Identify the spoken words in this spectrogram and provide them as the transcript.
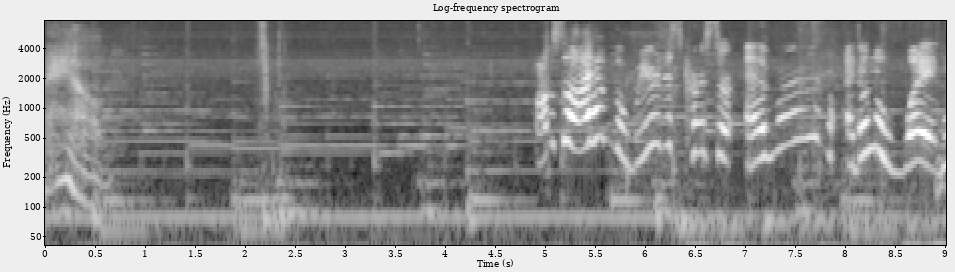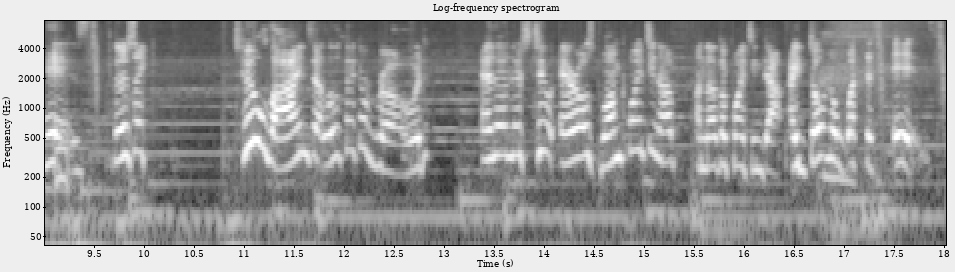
Damn. Also, I have the weirdest cursor ever. I don't know what it is. There's like two lines that look like a road, and then there's two arrows, one pointing up, another pointing down. I don't know what this is.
